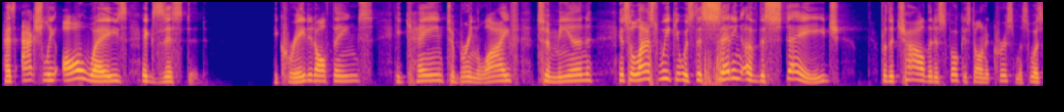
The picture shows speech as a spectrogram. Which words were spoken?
has actually always existed. He created all things, He came to bring life to men. And so last week it was the setting of the stage for the child that is focused on at Christmas was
